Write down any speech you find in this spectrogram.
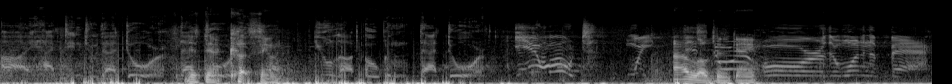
I hacked into that door. That This damn cutscene. You'll not open that door. You won't. Wait. I this love this game. Or the one in the back.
